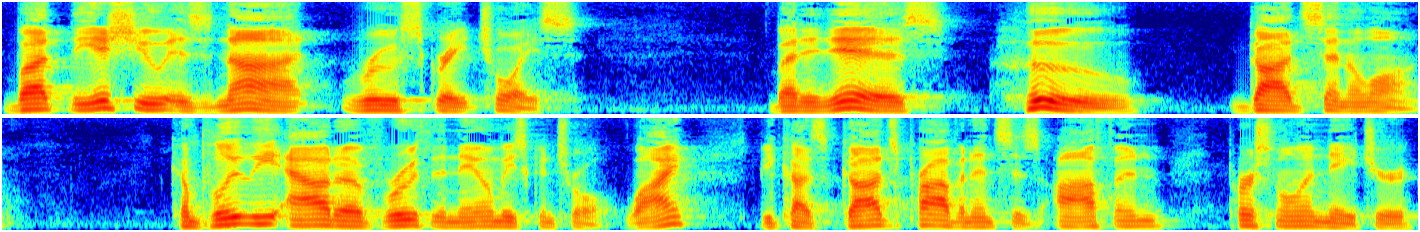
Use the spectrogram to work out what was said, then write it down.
But the issue is not Ruth's great choice, but it is who God sent along completely out of Ruth and Naomi's control. Why? Because God's providence is often personal in nature.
